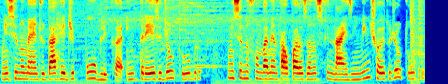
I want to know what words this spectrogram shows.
o ensino médio da rede pública em 13 de outubro, o ensino fundamental para os anos finais em 28 de outubro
